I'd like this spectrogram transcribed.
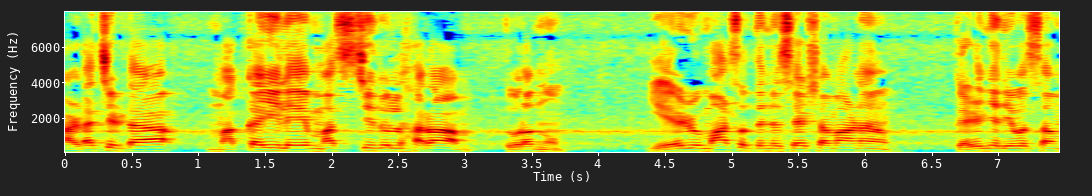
അടച്ചിട്ട മക്കയിലെ മസ്ജിദുൽ ഹറാം തുറന്നു. ഏഴു മാസത്തിനു ശേഷമാണ് കഴിഞ്ഞ ദിവസം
